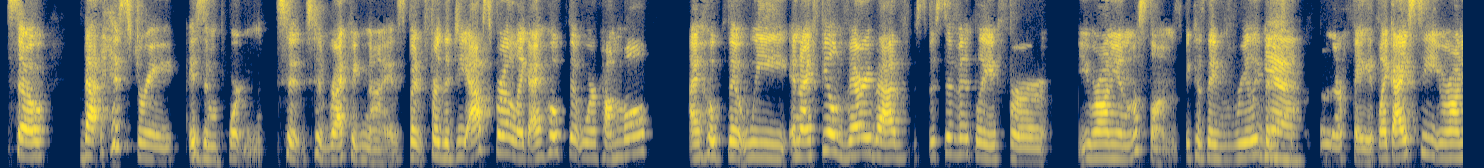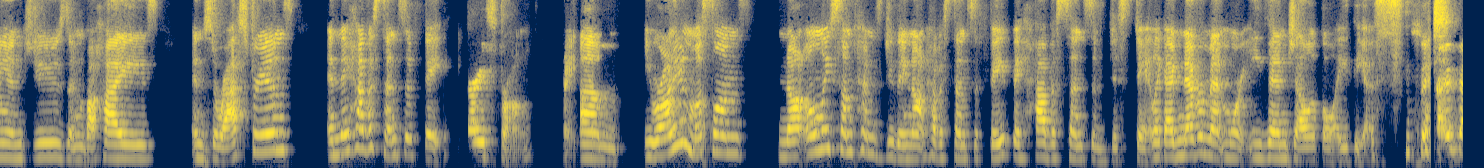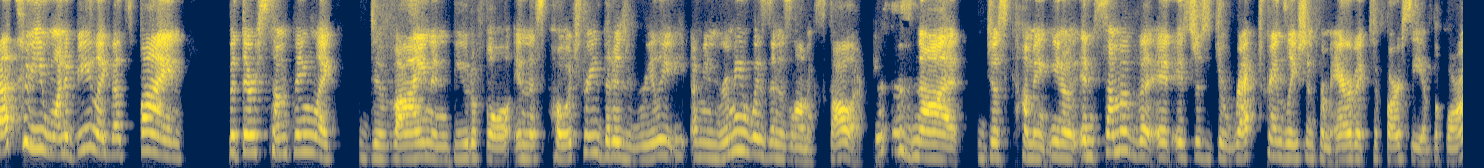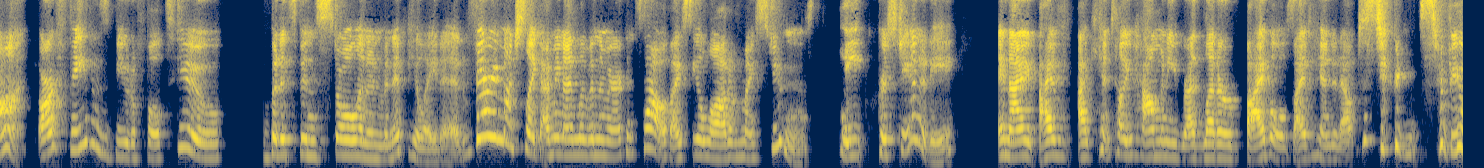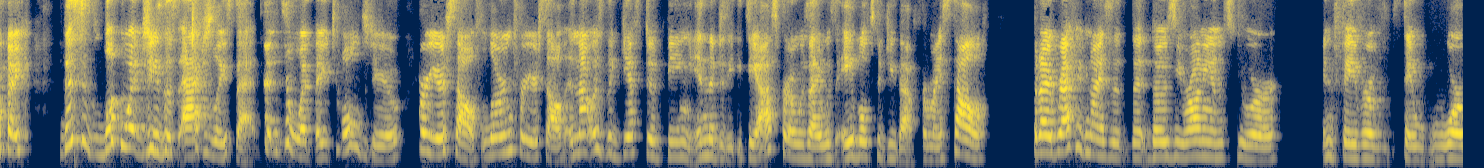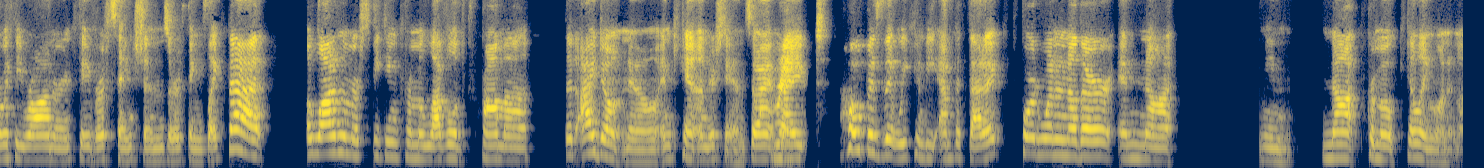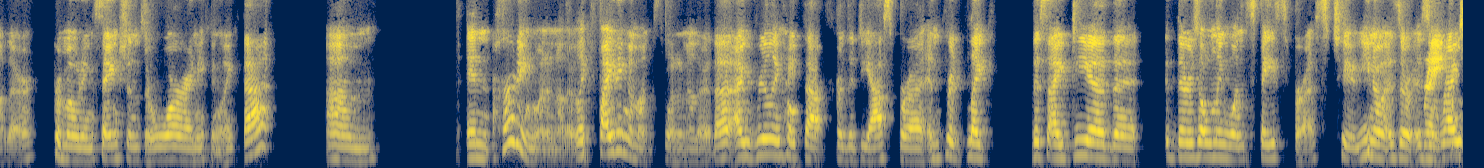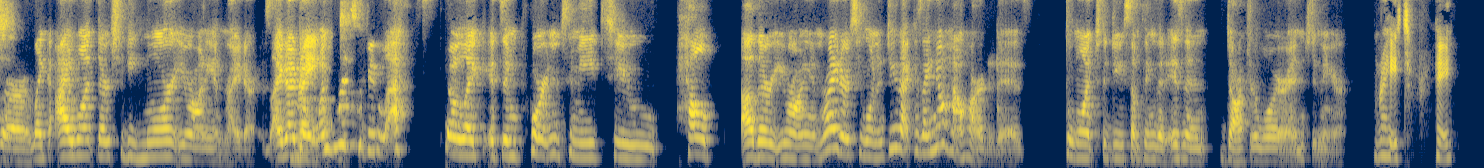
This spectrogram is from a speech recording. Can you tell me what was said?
So that history is important to to recognize. But for the diaspora, like I hope that we're humble. I hope that we, and I feel very bad specifically for Iranian Muslims because they've really been yeah. in their faith. Like I see Iranian Jews and Baha'is and Zoroastrians, and they have a sense of faith very strong. Right. Um, Iranian Muslims not only sometimes do they not have a sense of faith, they have a sense of disdain. Like I've never met more evangelical atheists. that's who you want to be. Like that's fine, but there's something like divine and beautiful in this poetry that is really i mean rumi was an islamic scholar this is not just coming you know in some of the it is just direct translation from arabic to farsi of the quran our faith is beautiful too but it's been stolen and manipulated. Very much like, I mean, I live in the American South. I see a lot of my students hate Christianity. And I I've I can't tell you how many red letter Bibles I've handed out to students to be like, this is look what Jesus actually said and to what they told you for yourself. Learn for yourself. And that was the gift of being in the diaspora was I was able to do that for myself. But I recognize that, that those Iranians who are in favor of say war with Iran or in favor of sanctions or things like that a lot of them are speaking from a level of trauma that I don't know and can't understand. So I, right. my hope is that we can be empathetic toward one another and not, I mean, not promote killing one another, promoting sanctions or war or anything like that. Um, and hurting one another, like fighting amongst one another. That I really hope that for the diaspora and for like this idea that there's only one space for us too you know as a as right. a writer like i want there to be more iranian writers i, don't right. want there to be less so like it's important to me to help other iranian writers who want to do that because i know how hard it is to want to do something that isn't doctor lawyer engineer right right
